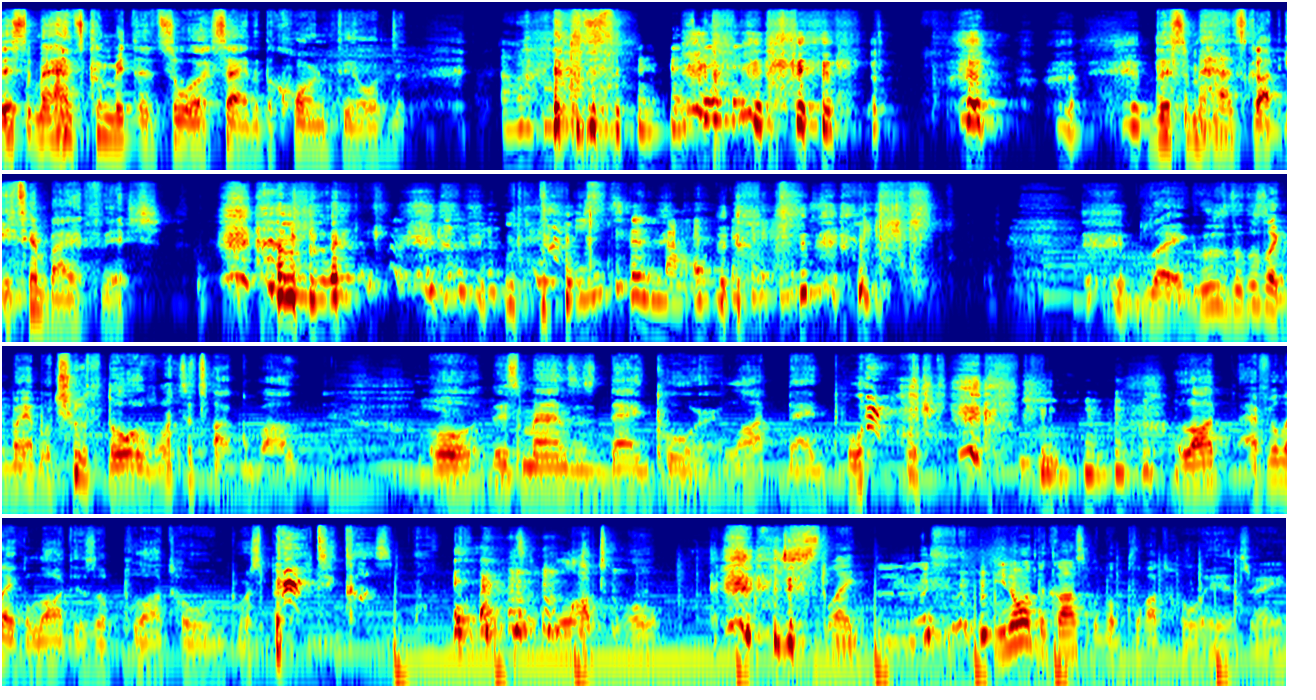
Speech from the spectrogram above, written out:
This man's committed suicide at the cornfield. Oh. this man's got eaten by a fish. Eaten by a fish. like this, this is like Bible truth no one wants to talk about. Oh, this man's is died poor. Lot died poor. Lot, I feel like Lot is a plot hole in prosperity gospel. Plot hole. Just like you know what the concept of a plot hole is, right?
